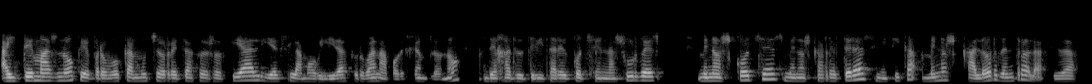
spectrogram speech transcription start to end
Hay temas, ¿no? Que provocan mucho rechazo social y es la movilidad urbana, por ejemplo, ¿no? Dejar de utilizar el coche en las urbes Menos coches, menos carreteras significa menos calor dentro de la ciudad.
